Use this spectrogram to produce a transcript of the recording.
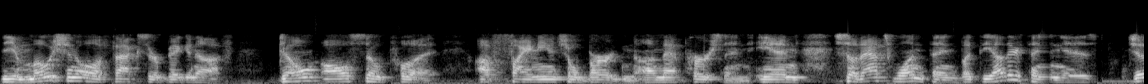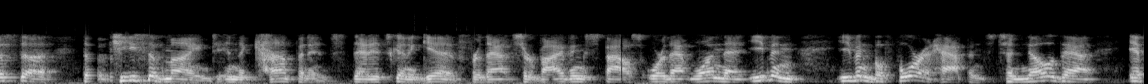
the emotional effects are big enough. Don't also put a financial burden on that person. And so that's one thing. But the other thing is just the, the peace of mind and the confidence that it's going to give for that surviving spouse or that one that even even before it happens to know that if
